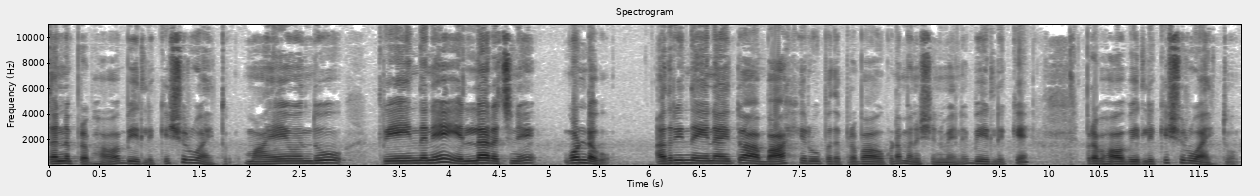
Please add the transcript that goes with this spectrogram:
ತನ್ನ ಪ್ರಭಾವ ಬೀರಲಿಕ್ಕೆ ಶುರುವಾಯಿತು. ಮಾಯೆಯ ಒಂದು ಕ್ರಿಯೆಯಿಂದನೇ ಎಲ್ಲ ರಚನೆಗೊಂಡವು ಅದರಿಂದ ಏನಾಯಿತು? ಆ ಬಾಹ್ಯ ರೂಪದ ಪ್ರಭಾವ ಕೂಡ ಮನುಷ್ಯನ ಮೇಲೆ ಬೀರಲಿಕ್ಕೆ, ಪ್ರಭಾವ ಬೀರಲಿಕ್ಕೆ ಶುರುವಾಯಿತು.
